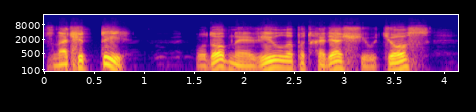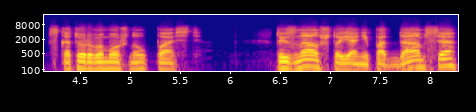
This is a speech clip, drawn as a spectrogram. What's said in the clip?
значит, ты. Удобная вилла, подходящий утес, с которого можно упасть. Ты знал, что я не поддамся,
